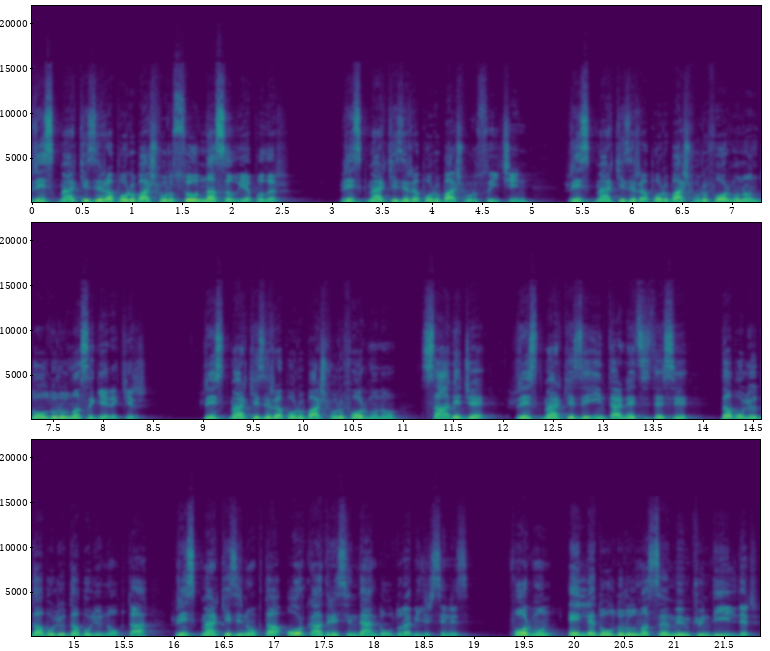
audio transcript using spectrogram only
Risk merkezi raporu başvurusu nasıl yapılır? Risk merkezi raporu başvurusu için risk merkezi raporu başvuru formunun doldurulması gerekir. Risk merkezi raporu başvuru formunu sadece risk merkezi internet sitesi www.riskmerkezi.org adresinden doldurabilirsiniz. Formun elle doldurulması mümkün değildir.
